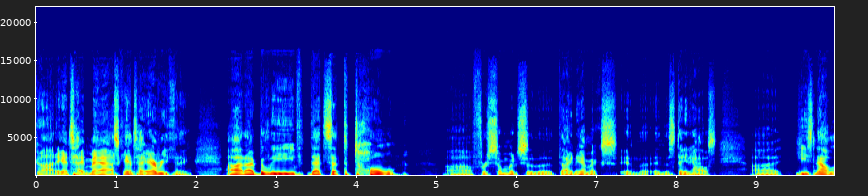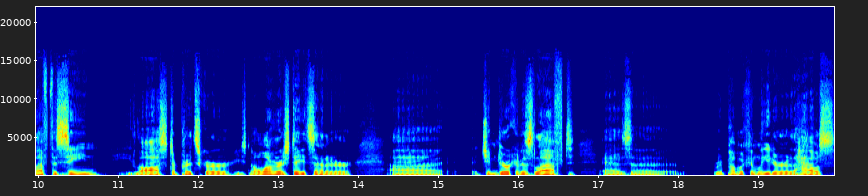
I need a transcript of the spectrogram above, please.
God, anti-mask, anti-everything, uh, and I believe that set the tone uh, for so much of the dynamics in the in the state house. Uh, he's now left the scene. He lost to Pritzker. He's no longer a state senator. Uh, Jim Durkin has left as a Republican leader of the House.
